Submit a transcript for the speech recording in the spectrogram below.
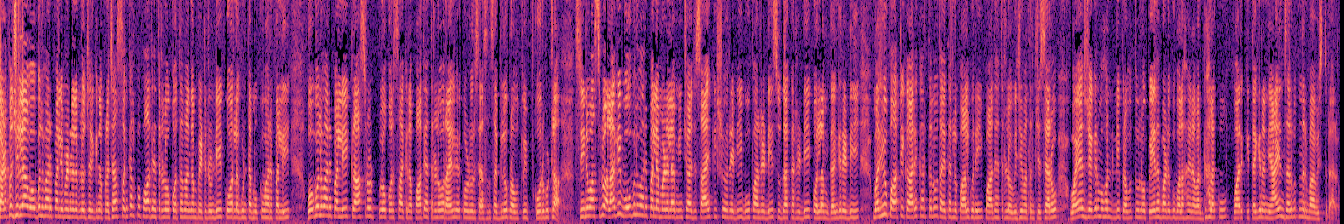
కడప జిల్లా ఓబులవారిపల్లి మండలంలో జరిగిన ప్రజా సంకల్ప పాదయాత్రలో కొత్తమంగంపేట నుండి కోర్లగుంట ముక్కువారపల్లి ఓబులవారిపల్లి క్రాస్ రోడ్లో కొనసాగిన పాదయాత్రలో రైల్వే కోడూరు శాసనసభ్యులు ప్రభుత్వ కోరుముట్ల శ్రీనివాసులు అలాగే ఓబులవారిపల్లి మండలం ఇన్ఛార్జ్ సాయి కిషోర్ రెడ్డి భూపాల్ రెడ్డి సుధాకర్ రెడ్డి కొల్లం గంగిరెడ్డి మరియు పార్టీ కార్యకర్తలు తదితరులు పాల్గొని పాదయాత్రలో విజయవంతం చేశారు. వైఎస్ జగన్మోహన్ రెడ్డి ప్రభుత్వంలో పేద బడుగు బలహీన వర్గాలకు వారికి తగిన న్యాయం జరుగుతుందని భావిస్తున్నారు.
